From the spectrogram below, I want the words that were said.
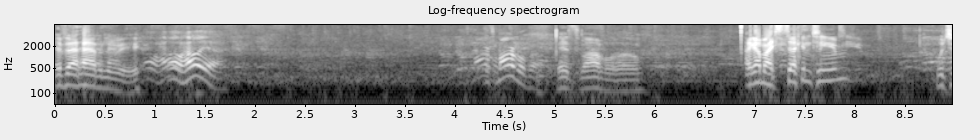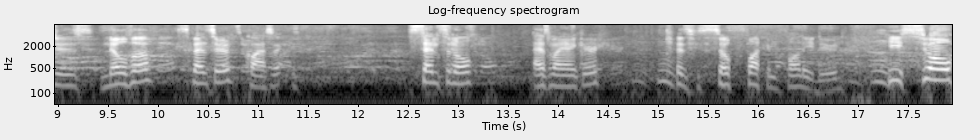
if that happened to me. Oh, hell oh, yeah. It's Marvel, though. It's Marvel though. I got my second team, which is Nova, Spencer, classic. Sentinel as my anchor. Mm. Because he's so fucking funny, dude. He's so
